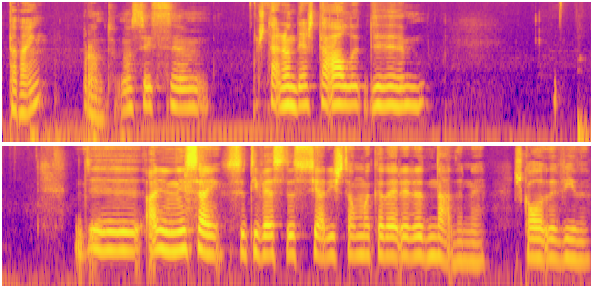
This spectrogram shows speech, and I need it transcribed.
está bem? Pronto, não sei se gostaram desta aula de. de. Olha, nem sei se tivesse de associar isto a uma cadeira era de nada, né? Escola da vida,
